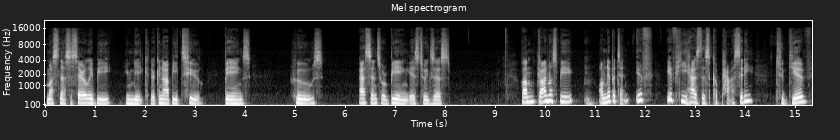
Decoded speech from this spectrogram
must necessarily be unique. There cannot be two beings whose essence or being is to exist um, God must be omnipotent. If if He has this capacity to give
